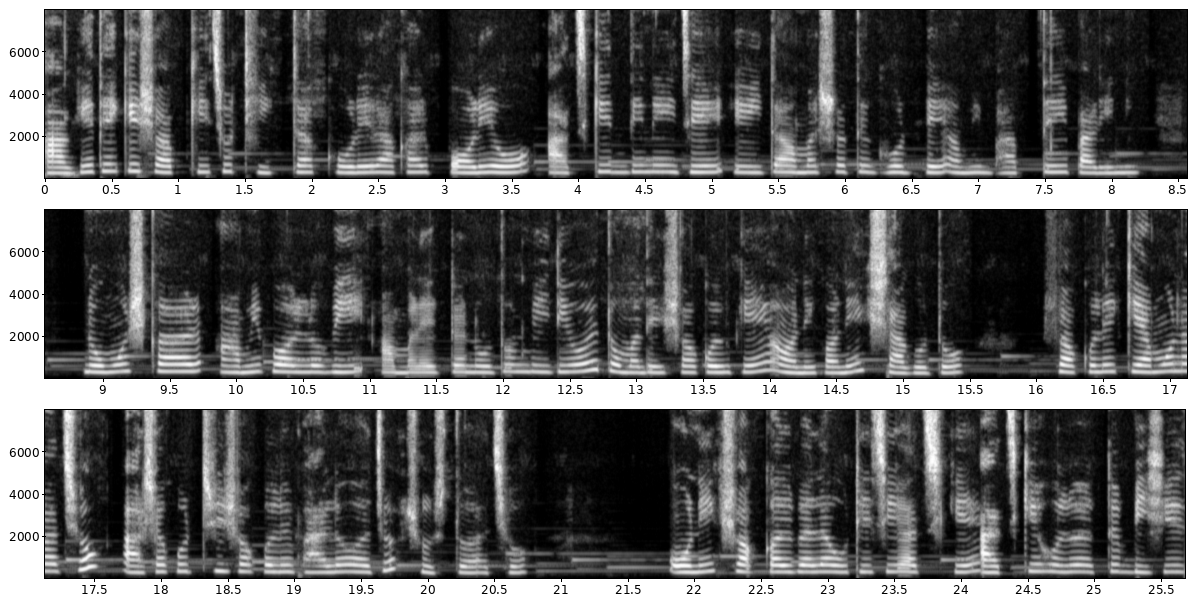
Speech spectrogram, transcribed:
আগে থেকে সব কিছু ঠিকঠাক করে রাখার পরেও আজকের দিনেই যে এইটা আমার সাথে ঘটবে আমি ভাবতেই পারিনি। নমস্কার, আমি পল্লবী। আমার একটা নতুন ভিডিওয় তোমাদের সকলকে অনেক অনেক স্বাগত। সকলে কেমন আছো? আশা করছি সকলে ভালো আছো, সুস্থ আছো। অনেক সকালবেলা উঠেছি আজকে। আজকে হলো একটা বিশেষ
